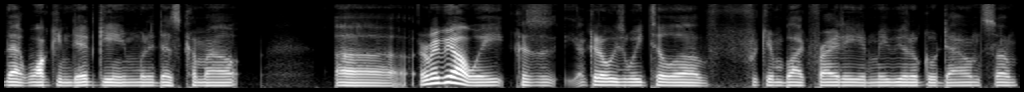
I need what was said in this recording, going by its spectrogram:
that Walking Dead game when it does come out. Uh or maybe I'll wait cuz I could always wait till uh freaking Black Friday and maybe it'll go down some.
